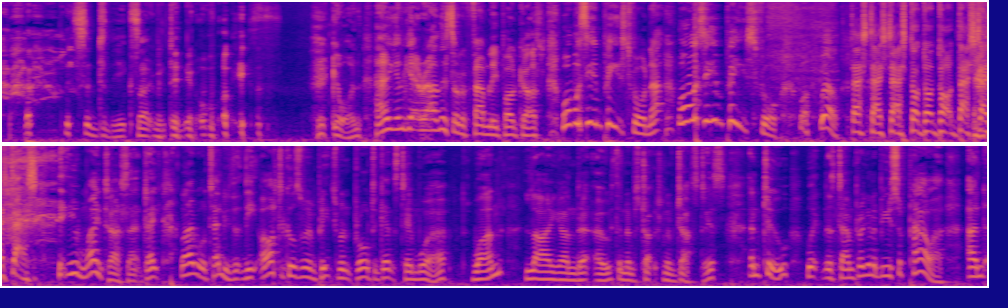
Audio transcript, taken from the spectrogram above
Listen to the excitement in your voice. Go on. How are you going to get around this on a family podcast? What was he impeached for, Nat? What was he impeached for? Well, well Dash, dash, dash, dot, dot, dot, dash, dash, dash. you might ask that, Jake, and I will tell you that the articles of impeachment brought against him were one, lying under oath and obstruction of justice, and two, witness tampering and abuse of power. And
